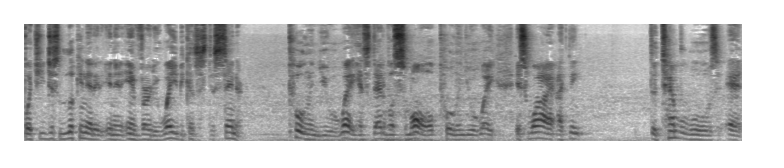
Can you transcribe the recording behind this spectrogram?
But you're just looking at it in an inverted way because it's the center pulling you away instead of a small pulling you away. It's why I think the Timberwolves at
